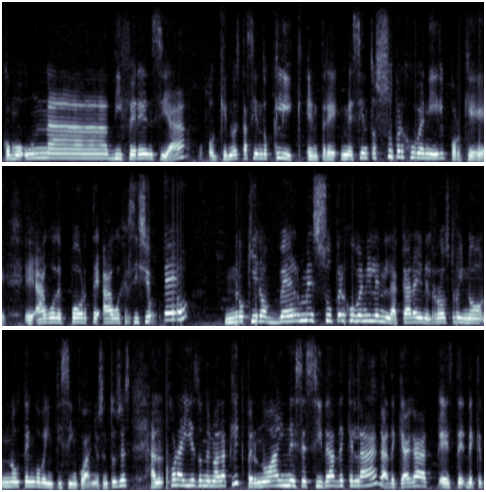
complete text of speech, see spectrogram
como una diferencia o que no está haciendo clic entre me siento súper juvenil porque eh, hago deporte, hago ejercicio, pero no quiero verme súper juvenil en la cara y en el rostro y no, no tengo 25 años. Entonces, a lo mejor ahí es donde no haga clic, pero no hay necesidad de que la haga, de que haga, este, de que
